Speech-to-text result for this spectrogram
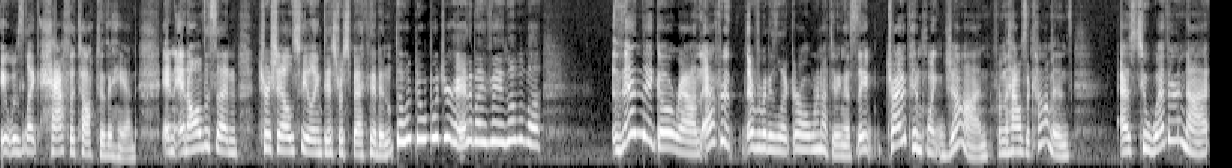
It was like half a talk to the hand. And and all of a sudden, Trishelle's feeling disrespected and, Don't, don't put your hand in my face, blah, blah, blah then they go around after everybody's like, girl, we're not doing this. They try to pinpoint John from the House of Commons as to whether or not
